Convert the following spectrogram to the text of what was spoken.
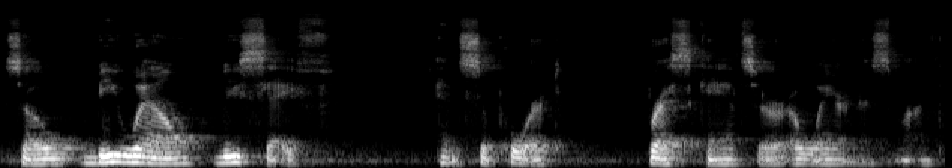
So be well, be safe, and support Breast Cancer Awareness Month.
